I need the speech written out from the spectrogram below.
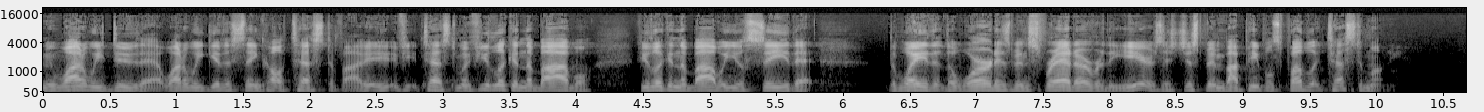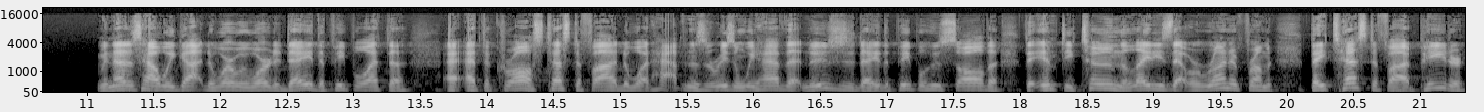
I mean, why do we do that? Why do we give this thing called testify? If you, testimony. If you look in the Bible, if you look in the Bible, you'll see that the way that the word has been spread over the years has just been by people's public testimony. I mean, that is how we got to where we were today. The people at the, at the cross testified to what happened. Is the reason we have that news today. The people who saw the, the empty tomb, the ladies that were running from it, they testified. Peter,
